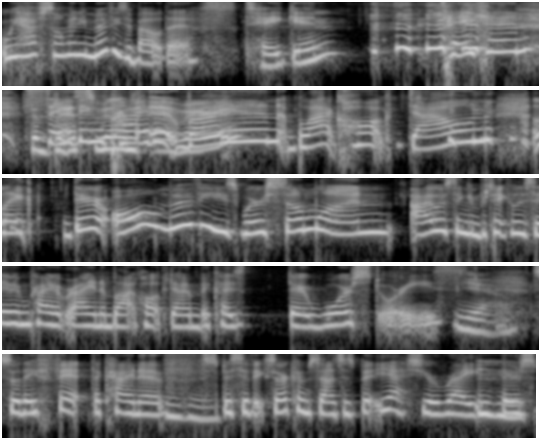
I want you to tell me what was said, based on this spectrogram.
we have so many movies about this. taken Taken, Saving Private ever. Ryan, Black Hawk Down. like they're all movies where someone I was thinking particularly Saving Private Ryan and Black Hawk Down because they're war stories. yeah So they fit the kind of Mm-hmm. specific circumstances. But yes, you're right. There's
